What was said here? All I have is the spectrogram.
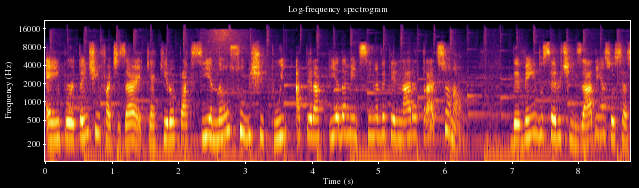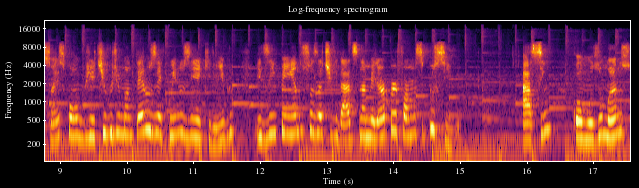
É importante enfatizar que a quiropraxia não substitui a terapia da medicina veterinária tradicional, devendo ser utilizada em associações com o objetivo de manter os equinos em equilíbrio e desempenhando suas atividades na melhor performance possível. Assim como os humanos,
